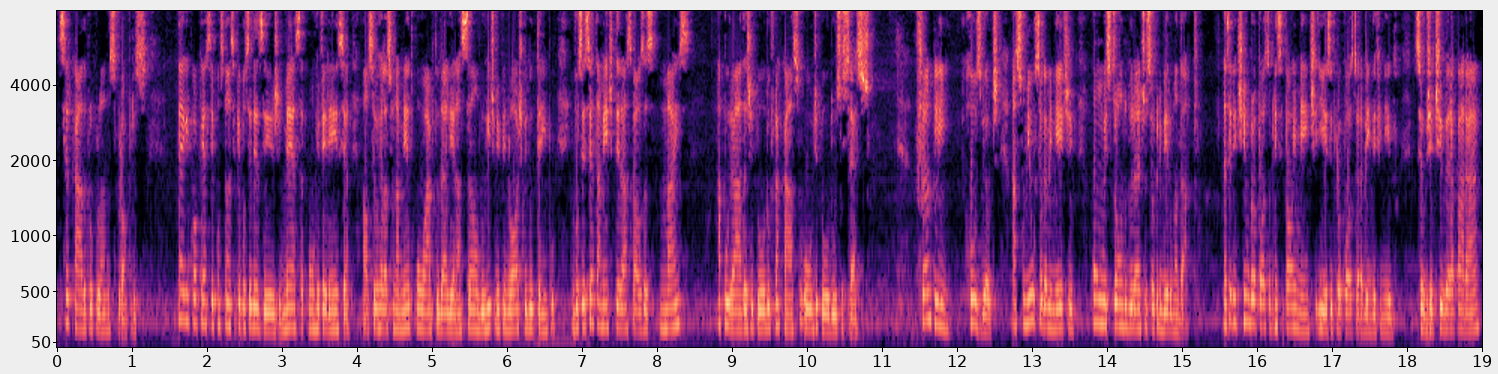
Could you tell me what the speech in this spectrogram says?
cercado por planos próprios. Pegue qualquer circunstância que você deseje, meça com referência ao seu relacionamento com o hábito da alienação, do ritmo hipnótico e do tempo, e você certamente terá as causas mais apuradas de todo o fracasso ou de todo o sucesso. Franklin Roosevelt assumiu o seu gabinete com um estrondo durante o seu primeiro mandato. Mas ele tinha um propósito principal em mente, e esse propósito era bem definido. Seu objetivo era parar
